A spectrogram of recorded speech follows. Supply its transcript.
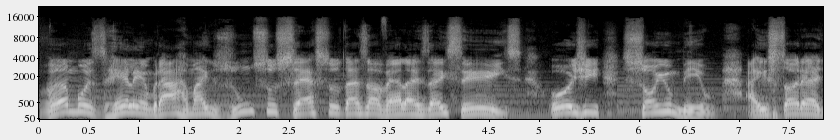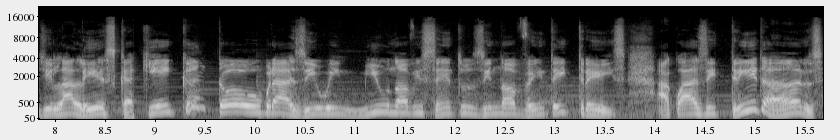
Vamos relembrar mais um sucesso das novelas das seis. Hoje, Sonho Meu, a história de Lalesca que encantou o Brasil em 1993. Há quase 30 anos,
